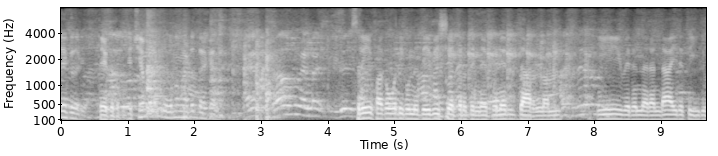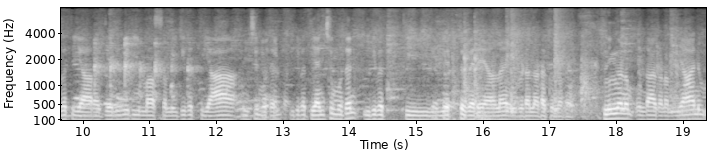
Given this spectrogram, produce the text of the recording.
തേക്ക് തടി. തേക്കാണ് ശ്രീ ഭഗവതി കുന്ന് ദേവീ ക്ഷേത്രത്തിന്റെ പുനരുദ്ധാരണം ഈ വരുന്ന രണ്ടായിരത്തി ഇരുപത്തിയാറ് ജനുവരി മാസം ഇരുപത്തി അഞ്ച് മുതൽ ഇരുപത്തി അഞ്ച് മുതൽ ഇരുപത്തി എട്ട് വരെയാണ് ഇവിടെ നടക്കുന്നത്. നിങ്ങളും ഉണ്ടാകണം ഞാനും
